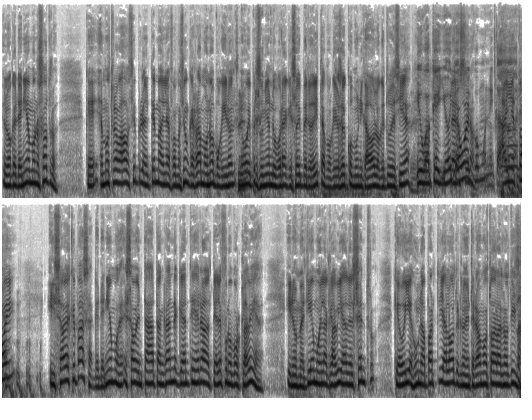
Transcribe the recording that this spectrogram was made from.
Y lo que teníamos nosotros, que hemos trabajado siempre en el tema de la información, que Ramos no, porque yo no, no voy presumiendo por ahí que soy periodista, porque yo soy comunicador, lo que tú decías. Igual que yo, Pero yo bueno, soy comunicadora. ahí estoy. ¿Y sabes qué pasa? Que teníamos esa ventaja tan grande que antes era el teléfono por clavija. Y nos metíamos en la clavija del centro, que hoy es una parte y a la otra, y nos enterábamos todas las noticias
